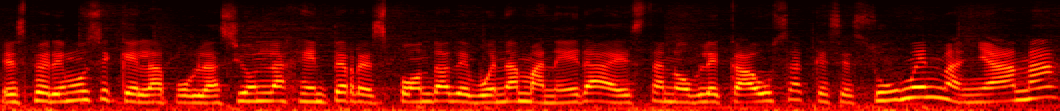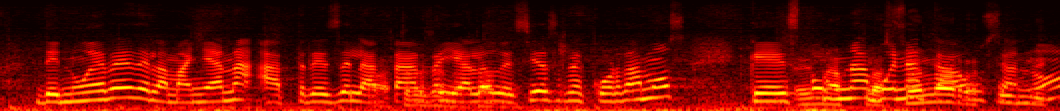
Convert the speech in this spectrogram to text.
Esperemos y que la población, la gente responda de buena manera a esta noble causa, que se sumen mañana de 9 de la mañana a 3 de la tarde, ya lo decías, recordamos que es por una buena causa, ¿no?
